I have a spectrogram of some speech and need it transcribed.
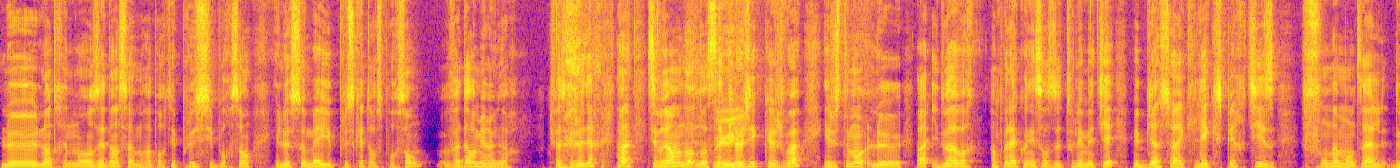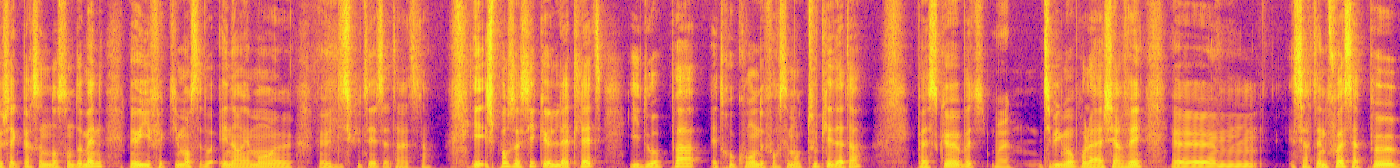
l'entraînement en Z1 ça va me rapporter plus 6%, et le sommeil plus 14%, va dormir une heure. Tu vois ce que je veux dire C'est vraiment dans, cette logique que je vois. Et justement, le, il doit avoir un peu la connaissance de tous les métiers, mais bien sûr avec l'expertise fondamentale de chaque personne dans son domaine. Mais oui, effectivement, ça doit énormément euh, euh, discuter, etc., etc. Et je pense aussi que l'athlète, il doit pas être au courant de forcément toutes les datas, parce que bah, typiquement pour la HRV, euh, certaines fois, ça peut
